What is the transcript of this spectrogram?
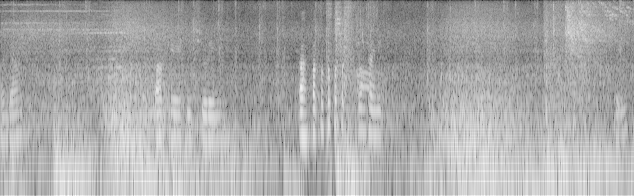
One down. Okay, he's shooting. Ah, fuck, fuck, fuck, fuck, fuck. Wrong timing. Okay.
